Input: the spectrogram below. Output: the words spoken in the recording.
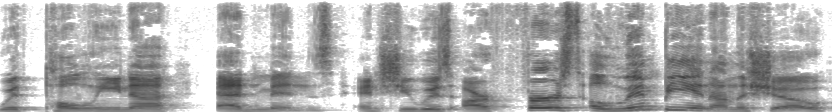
with Polina Edmunds. And she was our first Olympian on the show.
